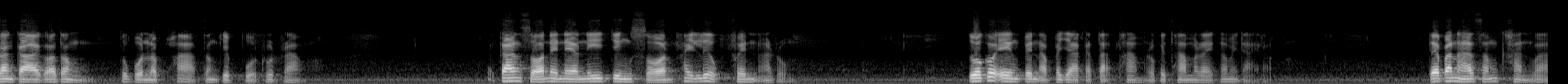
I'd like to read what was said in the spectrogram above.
ร่างกายก็ต้องทุกพลภาพต้องเจ็บปวดรุดร้าวการสอนในแนวนี้จึงสอนให้เลือกเฟ้นอารมณ์ ตัวก็เองเป็นอัปยากตะธรรม เราไปทำอะไรก็ไม่ได้หรอกแต่ปัญหาสำคัญว่า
